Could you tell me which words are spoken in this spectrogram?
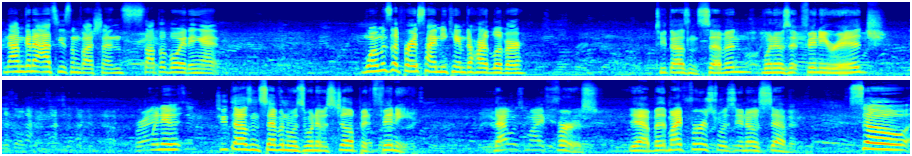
Now I'm going to ask you some questions. Stop avoiding it. When was the first time you came to Hard Liver? 2007 when it was at Phinney Ridge. Right? When it 2007 was when it was still up at Phinney. That was my first. Yeah, but my first was in 07. So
